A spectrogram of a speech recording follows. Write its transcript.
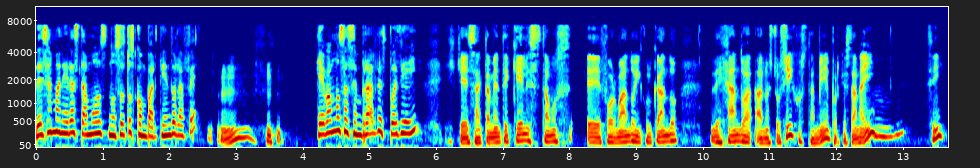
De esa manera estamos nosotros compartiendo la fe. Mm. ¿Qué vamos a sembrar después de ahí? y que exactamente qué les estamos eh, formando, inculcando, dejando a, a, nuestros hijos también, porque están ahí. ¿Sí?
